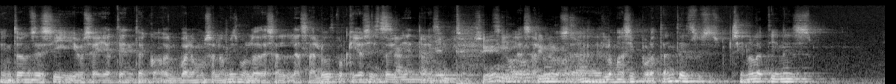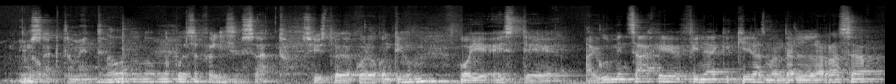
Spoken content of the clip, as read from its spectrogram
Entonces sí, o sea, ya atentan, volvemos a lo mismo, lo de la salud, porque yo sí estoy viendo. Sí, la salud es lo más importante. Si no la tienes, Exactamente. No, no, no, no puedes ser feliz. Exacto, sí, estoy de acuerdo contigo. Oye, este, ¿algún mensaje final que quieras mandarle a la raza?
